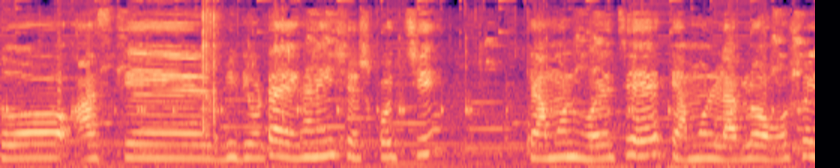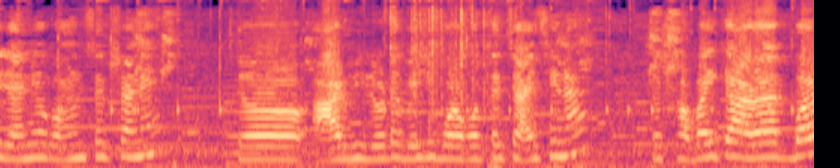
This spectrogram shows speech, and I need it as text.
তো আজকে ভিডিওটা এখানেই শেষ করছি। কেমন হয়েছে কেমন লাগল অবশ্যই জানিও কমেন্ট সেকশানে তো আর ভিডিওটা বেশি বড় করতে চাইছি না। তো সবাইকে আরও একবার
